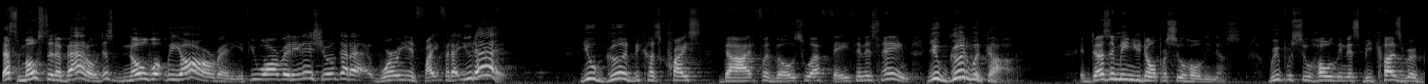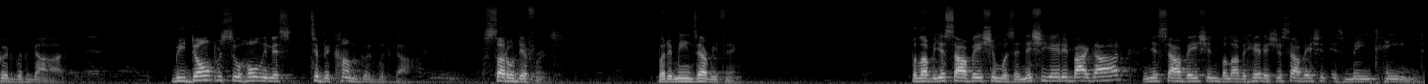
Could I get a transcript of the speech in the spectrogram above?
That's most of the battle. Just know what we are already. If you already this, you don't gotta worry and fight for that. You that. You good because Christ died for those who have faith in his name. You good with God. It doesn't mean you don't pursue holiness. We pursue holiness because we're good with God. We don't pursue holiness to become good with God. Subtle difference. But it means everything. Beloved, your salvation was initiated by God, and your salvation, beloved, here it is, your salvation is maintained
